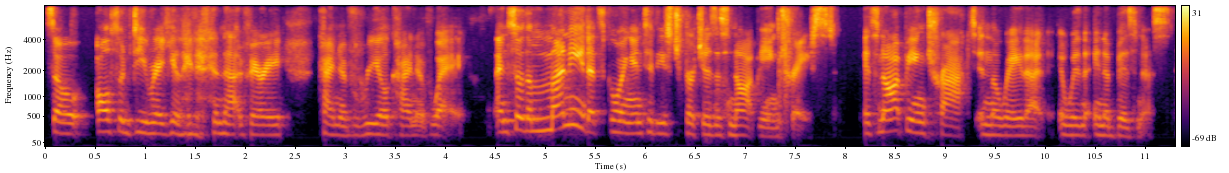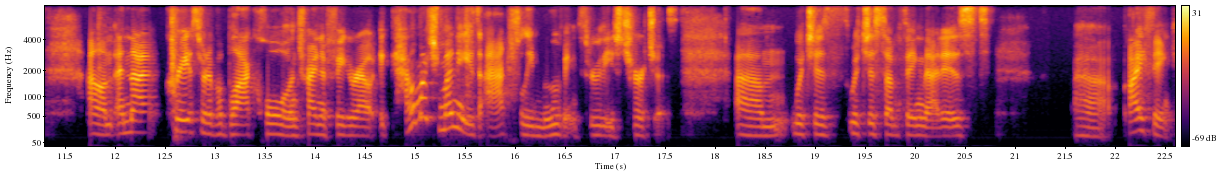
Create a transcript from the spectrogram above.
So also deregulated in that very kind of real kind of way. And so the money that's going into these churches is not being traced. It's not being tracked in the way that it was in a business. Um, and that creates sort of a black hole in trying to figure out how much money is actually moving through these churches um, which is which is something that is uh, i think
